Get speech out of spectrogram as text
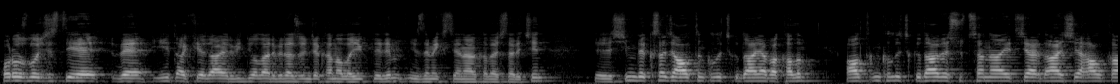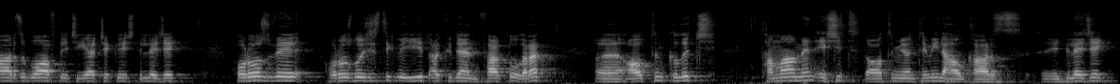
Horoz Lojistik'e ve Yiğit Akü'ye dair videoları biraz önce kanala yükledim. izlemek isteyen arkadaşlar için. Ee, Şimdi kısaca Altın Kılıç Gıda'ya bakalım. Altın Kılıç Gıda ve Süt Sanayi Ticaret AŞ halka arzı bu hafta içi gerçekleştirilecek. Horoz ve Horoz Lojistik ve Yiğit Akü'den farklı olarak e, Altın Kılıç tamamen eşit dağıtım yöntemiyle halka arz edilecek.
